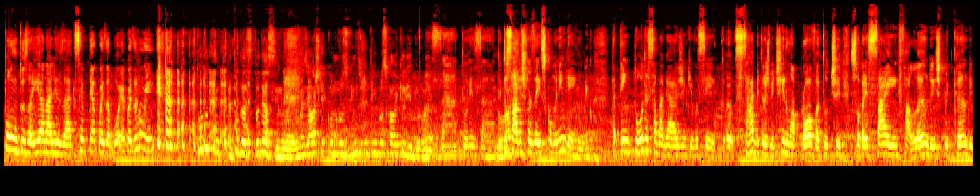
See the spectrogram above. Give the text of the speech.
pontos aí a analisar, que sempre tem a coisa boa e a coisa ruim. Tudo, tem, é, tudo, tudo é assim, né? Mas eu acho que como nos vinhos a gente tem que buscar o equilíbrio, não é? Exato, exato. Eu e tu acho... sabes fazer isso como ninguém, Rodrigo. Tem toda essa bagagem que você uh, sabe transmitir numa prova, tu te sobressai em falando e explicando e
